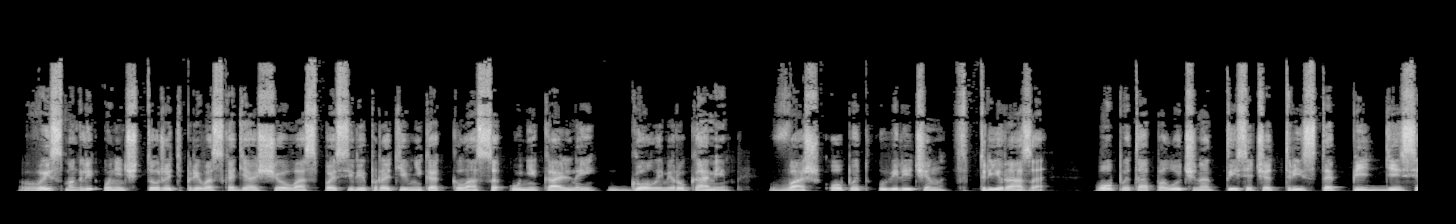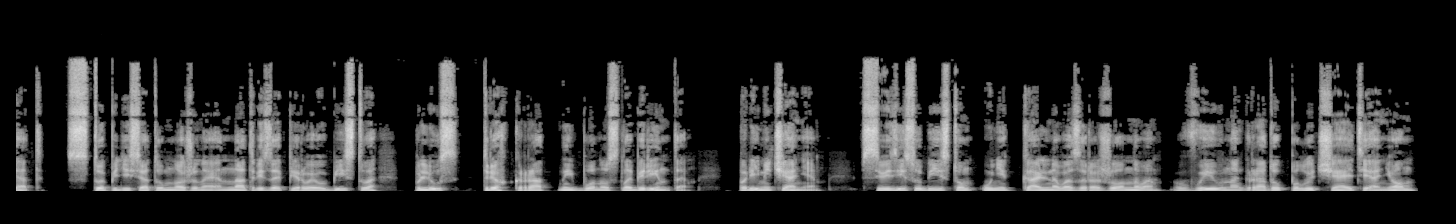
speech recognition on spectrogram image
Вы смогли уничтожить превосходящего вас по силе противника класса «Уникальный» голыми руками. Ваш опыт увеличен в три раза. Опыта получено 1350. 150 умноженное на 3 за первое убийство плюс трехкратный бонус лабиринта. Примечание. В связи с убийством уникального зараженного вы в награду получаете о нем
